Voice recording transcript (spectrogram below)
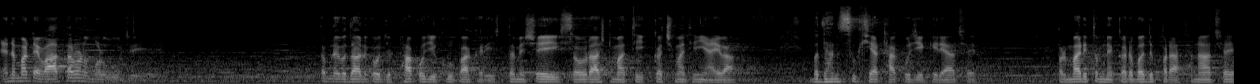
એના માટે વાતાવરણ મળવું જોઈએ. તમને બધાને કહું છું, ઠાકોરજી કૃપા કરીશ. તમે શેખ સૌરાષ્ટ્રમાંથી, કચ્છમાંથી અહીંયા આવ્યા. બધાને સુખિયા ઠાકોરજી કર્યા છે. પણ મારી તમને કરબદ્ધ પ્રાર્થના છે.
